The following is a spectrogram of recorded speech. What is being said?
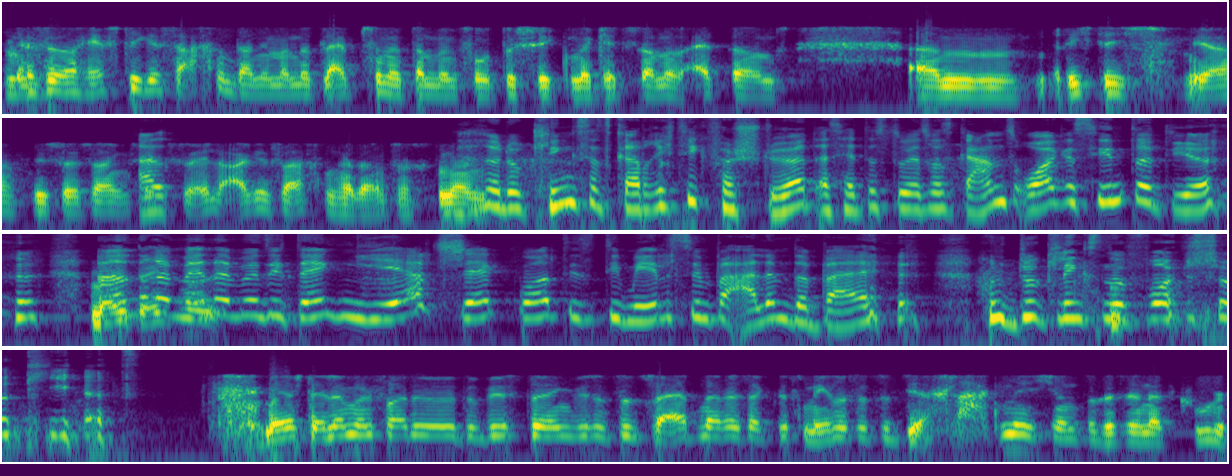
Also heftige Sachen dann, ich meine, da bleibt es ja nicht dann beim Fotoschicken, da geht es dann noch weiter und ähm, richtig, ja, wie soll ich sagen, Also- sexuell arge Sachen halt einfach. Nein. Also du klingst jetzt gerade richtig verstört, als hättest du jetzt was ganz Orges hinter dir. Andere denk mal- Männer würden sich denken, yeah, Jackpot, die, Mädels sind bei allem dabei. Und du klingst nur voll schockiert. Ja, stell dir mal vor, du, du bist da irgendwie so zu zweit, nachher sagt das Mädel so zu dir, schlag mich und so, das ist ja nicht cool.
